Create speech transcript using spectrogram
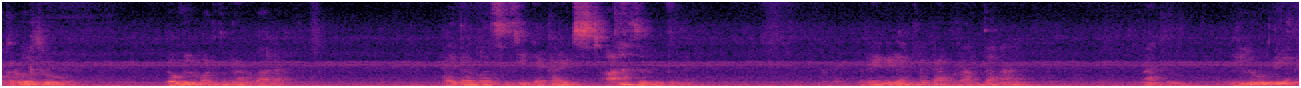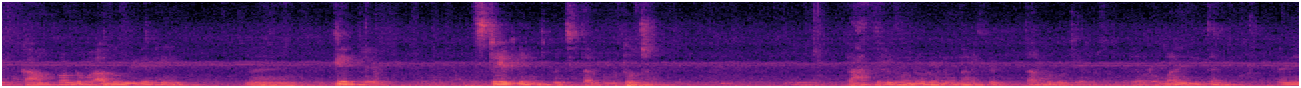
ఒకరోజు డొగులు పడుతున్నారు బాగా. హైదరాబాద్ సిటీ డెకాయిట్స్ చాలా జరుగుతున్నాయి. రెండు గంటలకు ఆ ప్రాంతాన నాకు ఇల్లు ఉంది కానీ కాంపౌండ్ వాల్ ఉంది కానీ గేట్ లేదు. స్ట్రైట్గా ఇంటికి వచ్చి తలుపు కొట్టవచ్చు రాత్రి రెండు రెండున్నరకి తలుపు కొట్టారు. ఎవరు ఇంత అని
